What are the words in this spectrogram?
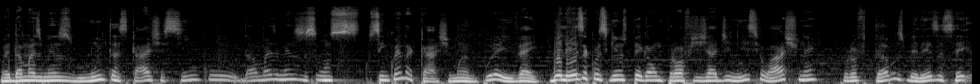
Vai dar mais ou menos muitas caixas, 5, dá mais ou menos uns 50 caixas, mano, por aí, velho. Beleza, conseguimos pegar um profit já de início, eu acho, né? Profitamos, beleza? Sei,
